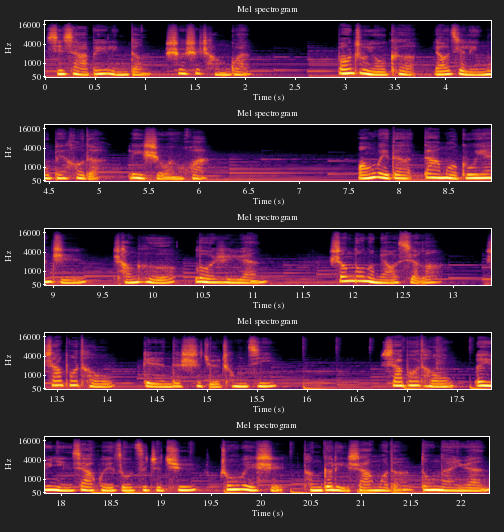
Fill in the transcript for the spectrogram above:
西夏碑林等设施场馆，帮助游客了解陵墓背后的历史文化。王维的“大漠孤烟直，长河落日圆”，生动地描写了沙坡头给人的视觉冲击。沙坡头位于宁夏回族自治区中卫市腾格里沙漠的东南缘，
